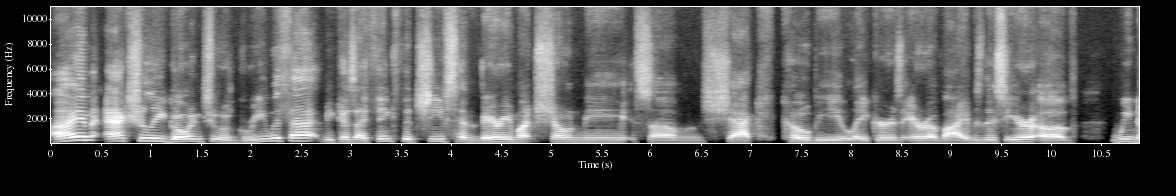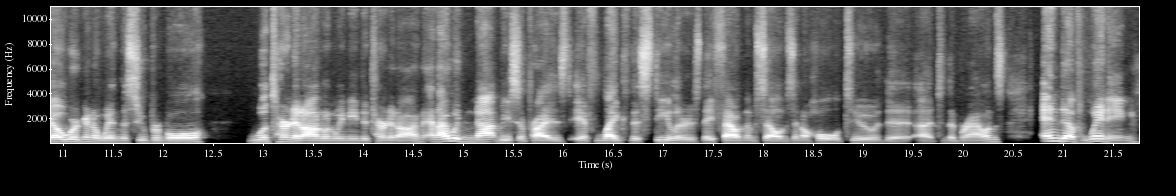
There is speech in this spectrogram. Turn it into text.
I'm actually going to agree with that because I think the Chiefs have very much shown me some Shaq, Kobe, Lakers era vibes this year of we know we're going to win the Super Bowl we'll turn it on when we need to turn it on. And I would not be surprised if, like the Steelers, they found themselves in a hole to the uh, to the Browns, end up winning,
